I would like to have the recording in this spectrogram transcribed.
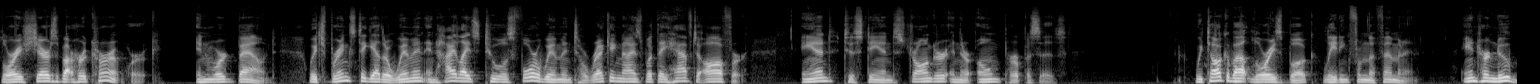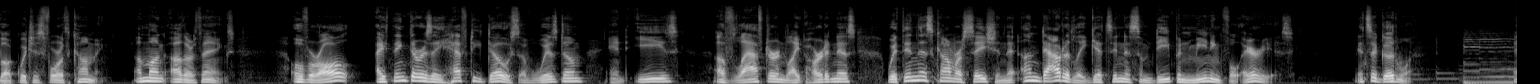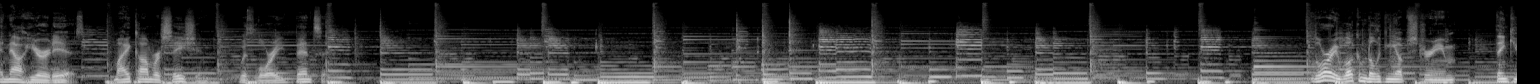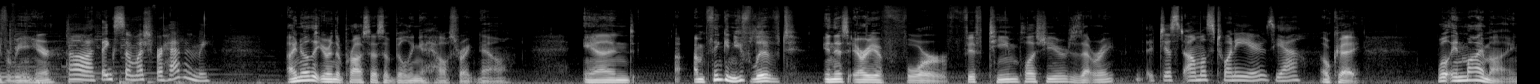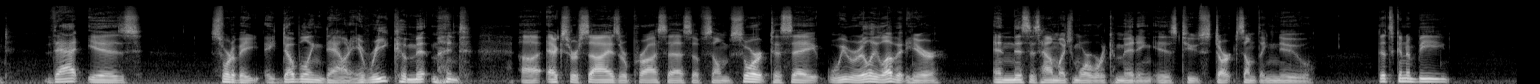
Laurie shares about her current work, Inward Bound, which brings together women and highlights tools for women to recognize what they have to offer and to stand stronger in their own purposes. We talk about Laurie's book, Leading from the Feminine, and her new book, which is forthcoming, among other things. Overall, I think there is a hefty dose of wisdom and ease, of laughter and lightheartedness within this conversation that undoubtedly gets into some deep and meaningful areas. It's a good one. And now here it is my conversation with Laurie Benson. Laurie, welcome to Looking Upstream. Thank you for being here. Oh, thanks so much for having me. I know that you're in the process of building a house right now, and I'm thinking you've lived in this area for 15 plus years. Is that right? Just almost 20 years, yeah. Okay. Well, in my mind, that is sort of a, a doubling down, a recommitment uh, exercise or process of some sort to say, we really love it here and this is how much more we're committing is to start something new that's going to be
